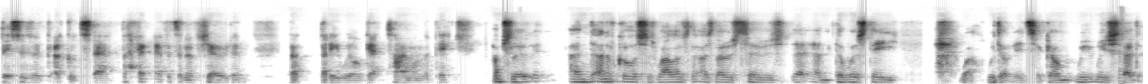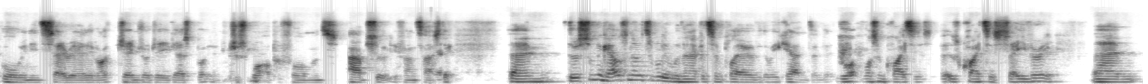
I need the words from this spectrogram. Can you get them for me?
this is a, a good step that Everton have showed him that, that he will get time on the pitch. Absolutely, and and of course as well as as those two, um, there was the well, we don't need to go. We, we said all we need to say really about James Rodriguez, but just what a performance! Absolutely fantastic. Um, there was something else notable with an Everton player over the weekend, and it wasn't quite as it was quite as savoury. Um,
